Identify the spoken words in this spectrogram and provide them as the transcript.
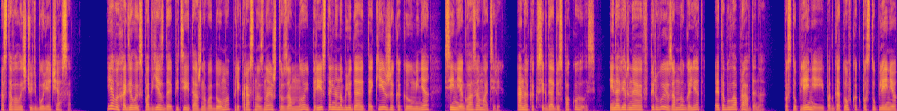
оставалось чуть более часа. Я выходила из подъезда пятиэтажного дома, прекрасно зная, что за мной пристально наблюдают такие же, как и у меня, синие глаза матери. Она, как всегда, беспокоилась. И, наверное, впервые за много лет это было оправдано. Поступление и подготовка к поступлению,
